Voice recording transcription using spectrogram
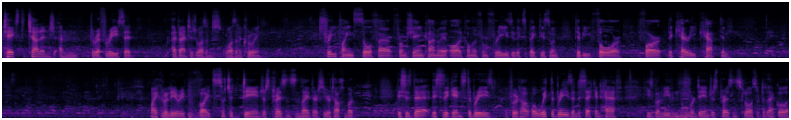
takes the challenge, and the referee said advantage wasn't wasn't accruing three points so far from Shane Conway, all coming from frees. You'd expect this one to be four for the Kerry captain. Michael O'Leary provides such a dangerous presence inside there. So you're talking about this is the this is against the breeze. If we're talking about with the breeze in the second half, he's going to be even more dangerous presence closer to that goal.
